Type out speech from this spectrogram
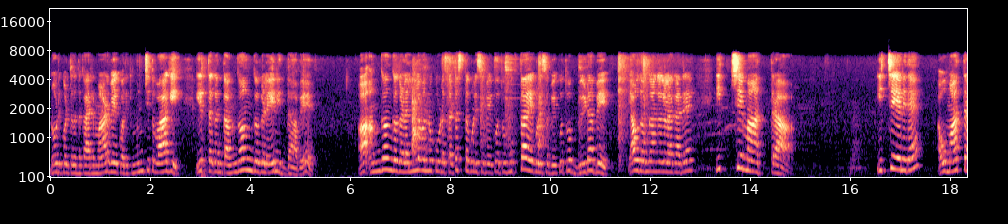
ನೋಡಿಕೊಳ್ತಕ್ಕಂಥ ಕಾರ್ಯ ಮಾಡಬೇಕು. ಅದಕ್ಕೆ ಮುಂಚಿತವಾಗಿ ಇರ್ತಕ್ಕಂಥ ಅಂಗಾಂಗಗಳೇನಿದ್ದಾವೆ, ಆ ಅಂಗಾಂಗಗಳೆಲ್ಲವನ್ನು ಕೂಡ ತಟಸ್ಥಗೊಳಿಸಬೇಕು ಅಥವಾ ಮುಕ್ತಾಯಗೊಳಿಸಬೇಕು ಅಥವಾ ಬಿಡಬೇಕು. ಯಾವುದು ಅಂಗಾಂಗಗಳಾಗಾದ್ರೆ ಇಚ್ಛೆ ಮಾತ್ರ. ಇಚ್ಛೆ ಏನಿದೆ? ಅವು ಮಾತ್ರ.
